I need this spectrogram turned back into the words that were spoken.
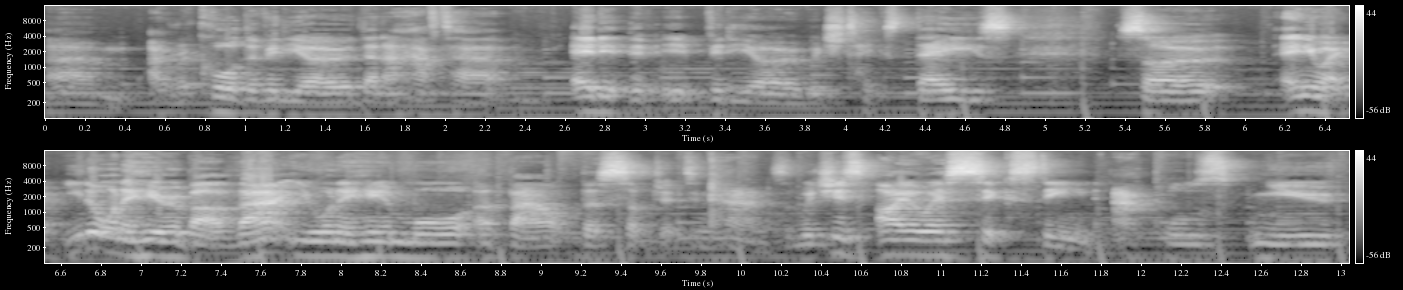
um, I record the video, then I have to edit the video, which takes days. So anyway, you don't want to hear about that. You want to hear more about the subject in hand, which is iOS 16, Apple's new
